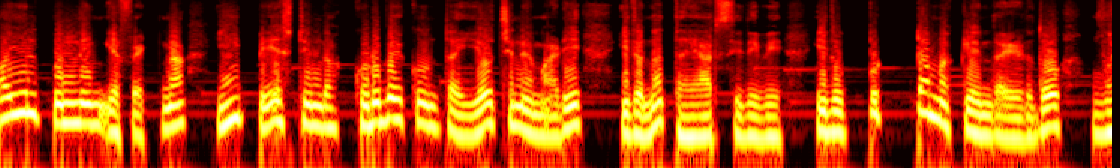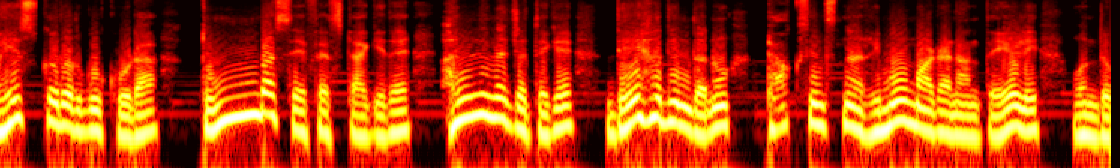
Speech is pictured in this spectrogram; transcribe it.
ಆಯಿಲ್ ಪುಲ್ಲಿಂಗ್ ಎಫೆಕ್ಟ್ನ ಈ ಪೇಸ್ಟಿಂದ ಕೊಡಬೇಕು ಅಂತ ಯೋಚನೆ ಮಾಡಿ ಇದನ್ನು ತಯಾರಿಸಿದ್ದೀವಿ. ಇದು ಪುಟ್ಟ ಮಕ್ಕಳಿಂದ ಹಿಡಿದು ವಯಸ್ಕರವರೆಗೂ ಕೂಡ ತುಂಬಾ ಸೇಫೆಸ್ಟ್ ಆಗಿದೆ. ಹಲ್ಲಿನ ಜೊತೆಗೆ ದೇಹದಿಂದನೂ ಟಾಕ್ಸಿನ್ಸ್ನ ರಿಮೂವ್ ಮಾಡೋಣ ಅಂತ ಹೇಳಿ ಒಂದು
